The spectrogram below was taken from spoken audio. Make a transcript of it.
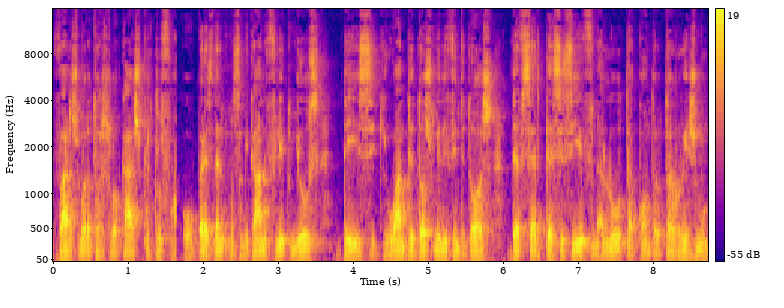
vários moradores locais por telefone. O presidente moçambicano Filipe News disse que o ano de 2022 deve ser decisivo na luta contra o terrorismo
